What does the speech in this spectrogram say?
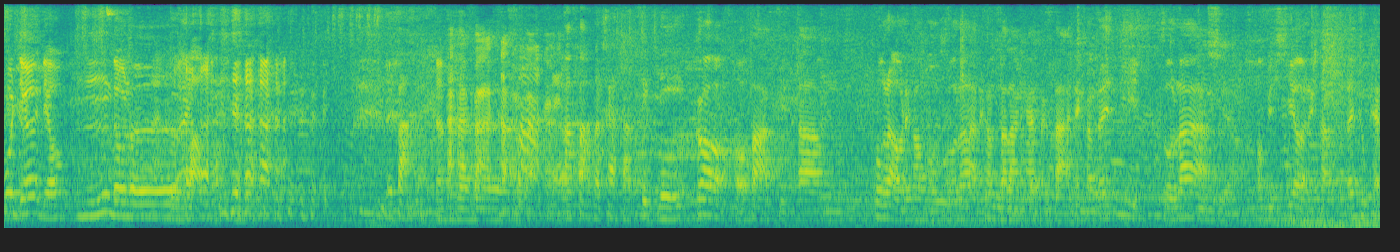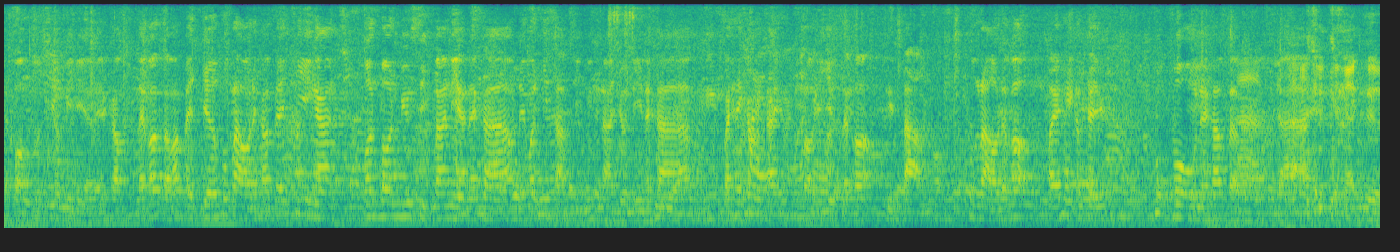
พูดเยอะเดี๋ยวหืมโดนโดนปรับ ไม่ฝากอะฝากฝากเอาฝากมาฝากประกาศสามสิบนี้ ก็ขอฝากติดตามพวกเรานะครับวงโซล่านะครับตารางงานต่างๆนะครับได้ที่โซล่าออฟฟิเชียลนะครับได้ทุกแพลตฟอร์มโซเชียลมีเดียเลยนะครับแล้วก็สามารถไปเจอพวกเรานะครับได้ที่งานบอลบอลมิวสิกมาเนียนะครับในวันที่ 30 มิถุนายนนี้นะครับไปให้กำลังใจพวกเราเยอะๆแล้วก็ติดตามพวกเราแล้วก็ไปให้กำลังใจทุกวงนะครับแบบอ่าอย่างนั้นคือ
